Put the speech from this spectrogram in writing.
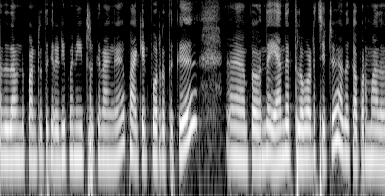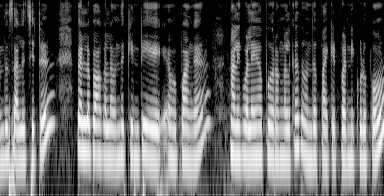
அதுதான் வந்து பண்ணுறதுக்கு ரெடி பண்ணிகிட்ருக்குறாங்க பாக்கெட் போடுறதுக்கு. இப்போ வந்து ஏந்திரத்தில் உடச்சிட்டு அதுக்கப்புறமா அதை வந்து சலிச்சிட்டு வெள்ளைப்பாகில் வந்து கிண்டி வைப்பாங்க. நாளைக்கு விளையா போகிறவங்களுக்கு அதை வந்து பாக்கெட் பண்ணி கொடுப்போம்.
